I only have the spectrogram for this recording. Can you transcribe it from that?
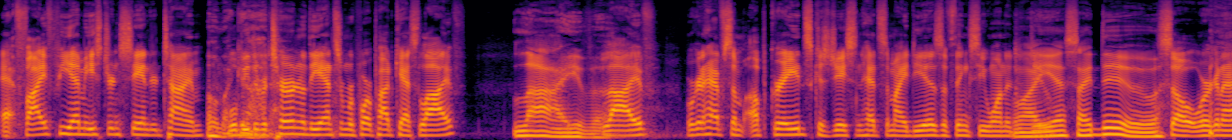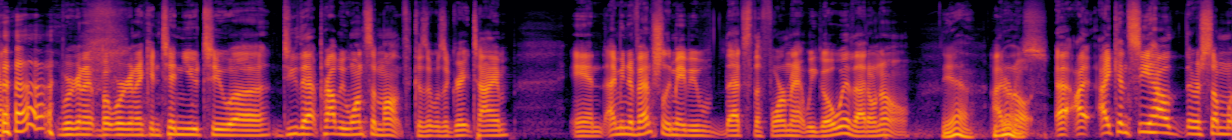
at 5 p.m. Eastern Standard Time Oh will be the return of the Ansem Report podcast live. live. Live. We're going to have some upgrades because Jason had some ideas of things he wanted to Why, do. yes, I do. So we're gonna we're gonna but we're gonna continue to uh, do that probably once a month because it was a great time, and I mean eventually maybe that's the format we go with. I don't know. Yeah. I don't know. knows? I, I I can see how there's some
